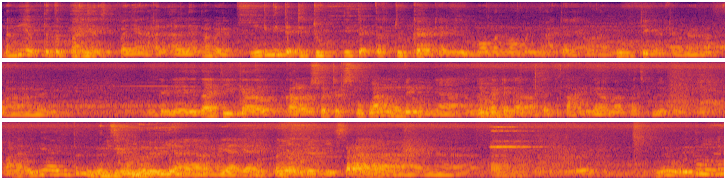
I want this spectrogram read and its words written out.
Tapi ya tetap banyak sih banyak hal-hal yang apa ya mungkin tidak tidak terduga dari momen-momen adanya orang mudik ada orang apa mungkin ya itu tadi kalau kalau saudara sepupuan mungkin enggak. Mungkin kadang kalau ada tetangga apa apa sebelum mana iya itu oh iya iya iya. Mungkin bisa ya. Itu mungkin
